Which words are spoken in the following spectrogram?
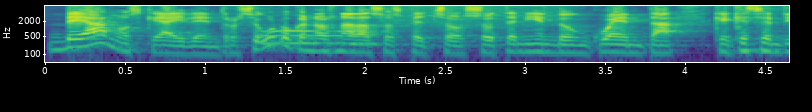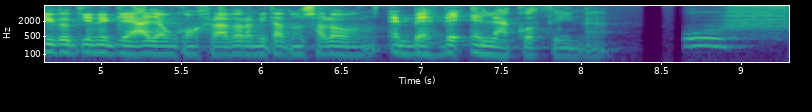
veamos qué hay dentro, seguro que no es nada sospechoso teniendo en cuenta que qué sentido tiene que haya un congelador en mitad de un salón en vez de en la cocina. Uf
